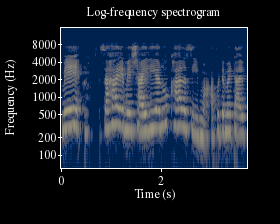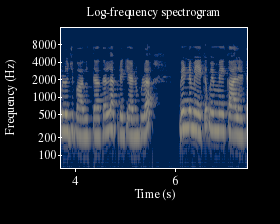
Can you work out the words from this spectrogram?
මේ සහ මේ ශෛලිය අනුව කාල සීමා අපිට මේ ටයිපොලොජි භාවිතා කරලා අපිට කියන්න පුළුවන් මෙන්න මේක මෙන්න මේ කාලෙට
